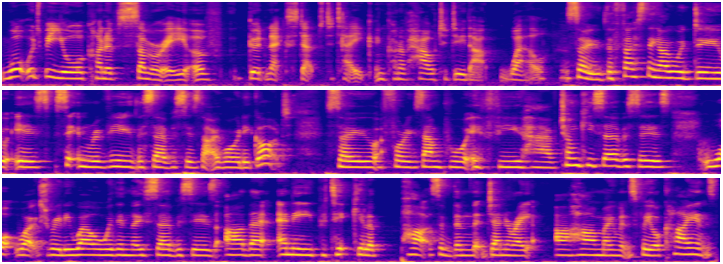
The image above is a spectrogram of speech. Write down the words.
What would be your kind of summary of good next steps to take and kind of how to do that well? So, the first thing I would do is sit and review the services that I've already got. So, for example, if you have chunky services, what works really well within those services? Are there any particular parts of them that generate aha moments for your clients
